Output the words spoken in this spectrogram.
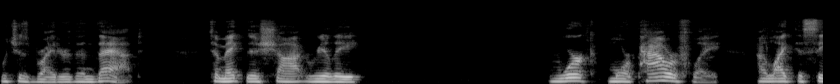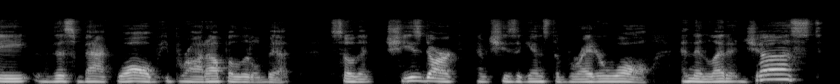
which is brighter than that to make this shot really work more powerfully. I'd like to see this back wall be brought up a little bit so that she's dark and she's against a brighter wall and then let it just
